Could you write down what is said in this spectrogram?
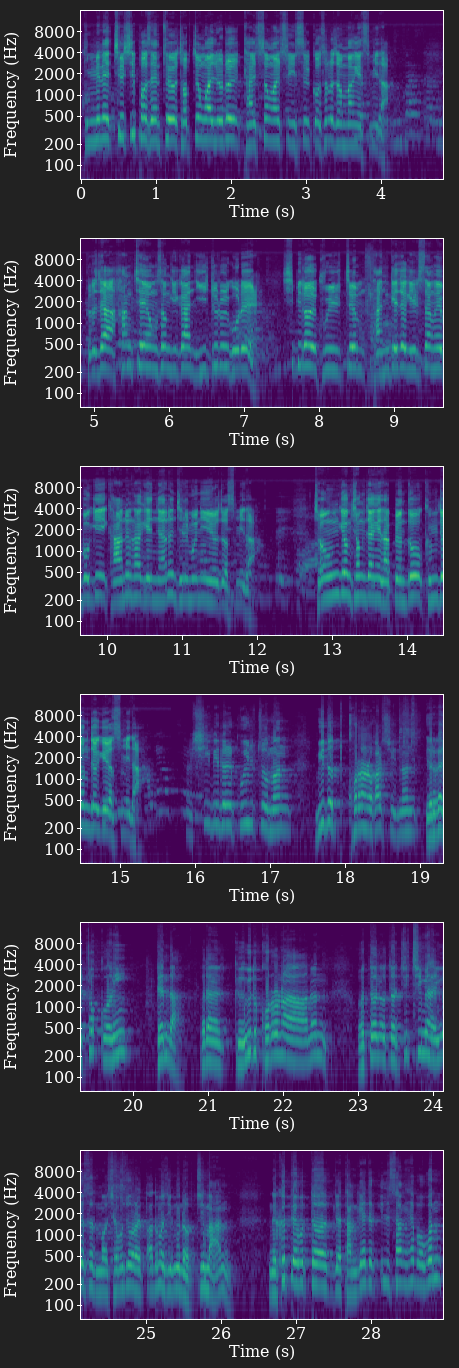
국민의 70% 접종 완료를 달성할 수 있을 것으로 전망했습니다. 그러자 항체 형성 기간 2주를 고려해 11월 9일쯤 단계적 일상 회복이 가능하겠냐는 질문이 이어졌습니다. 정은경 청장의 답변도 긍정적이었습니다. 11월 9일쯤은 위드 코로나로 갈 수 있는 여러 가지 조건이 된다. 그다음에 그 위드 코로나는 어떤 어떤 지침이나 이것은 뭐 세부적으로 따듬어진 건 없지만 네, 그때부터 이제 단계적 일상 회복은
